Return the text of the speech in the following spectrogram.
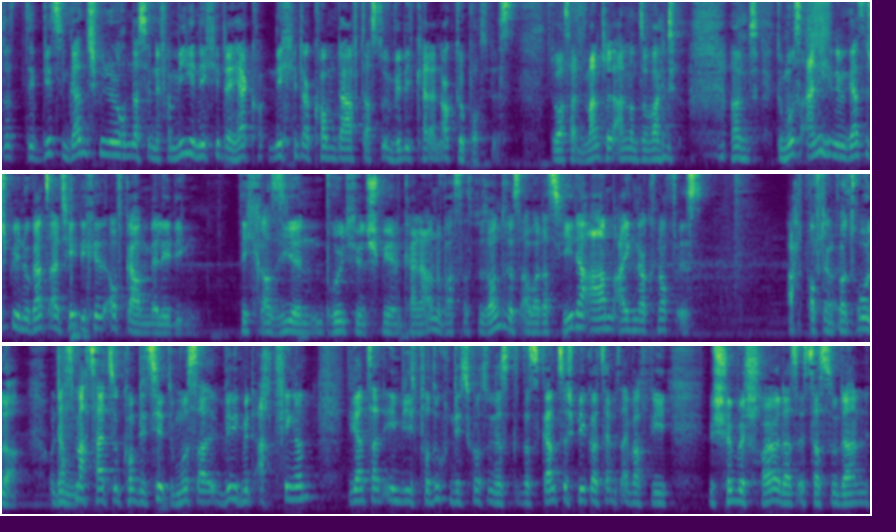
da geht es im ganzen Spiel nur darum, dass deine Familie nicht hinterher, nicht hinterkommen darf, dass du in Wirklichkeit ein Oktopus bist. Du hast halt einen Mantel an und so weiter. Und du musst eigentlich in dem ganzen Spiel nur ganz alltägliche Aufgaben erledigen. Dich rasieren, Brötchen schmieren, keine Ahnung, was das Besondere ist, aber dass jeder Arm ein eigener Knopf ist. Ach, auf dem Controller. Und das mhm. macht's halt so kompliziert. Du musst halt wirklich mit acht Fingern die ganze Zeit irgendwie versuchen, dich zu kurz. Und das, das ganze Spielkonzept ist einfach, wie, wie schön bescheuert das ist, dass du dann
